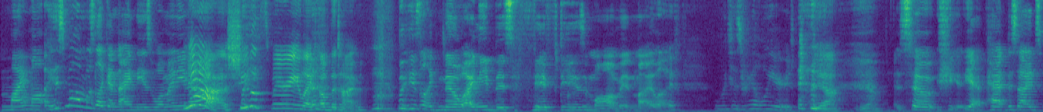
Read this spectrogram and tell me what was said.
my mom, his mom was like a 90s woman, you know? Yeah, she looks very like of the time. But he's like, no, I need this 50s mom in my life. Which is real weird. Yeah, yeah. So she, yeah, Pat decides.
